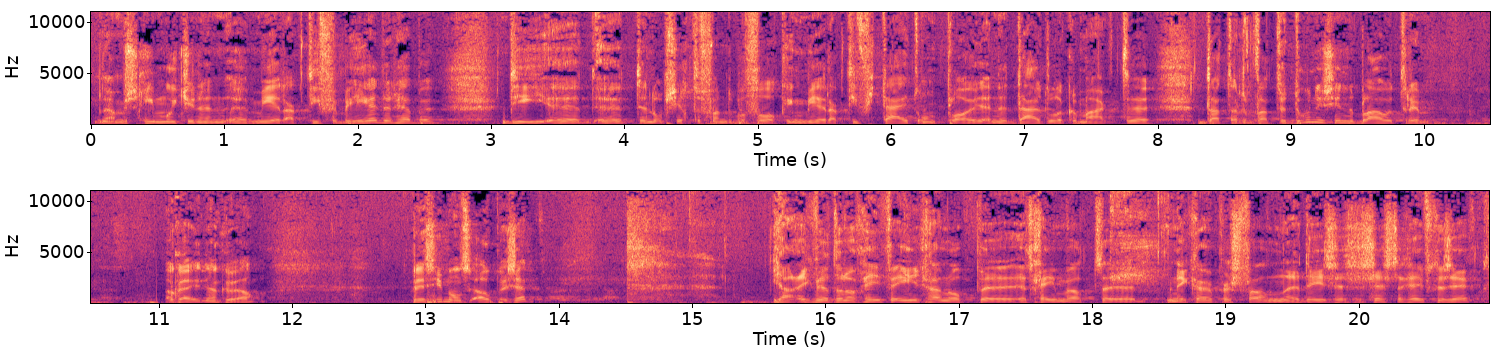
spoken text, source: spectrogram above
Nou, misschien moet je een uh, meer actieve beheerder hebben... die uh, uh, ten opzichte van de bevolking meer activiteit ontplooit... en het duidelijker maakt dat er wat te doen is in de blauwe tram. Oké, okay, dank u wel. Meneer Simons, OPZ. Ja, ik wil er nog even ingaan op uh, hetgeen wat uh, meneer Kuipers van uh, D66 heeft gezegd.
